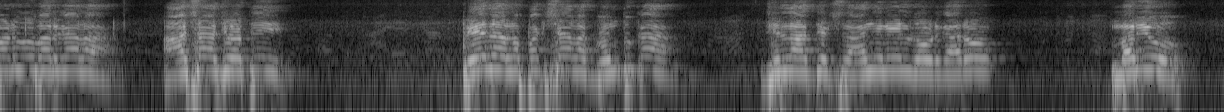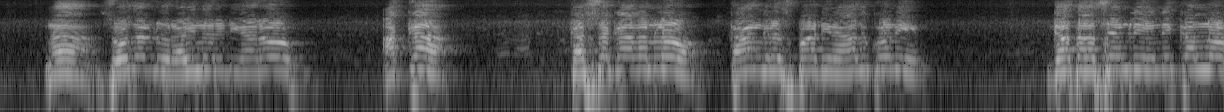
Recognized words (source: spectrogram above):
బడుగు వర్గాల ఆశాజ్యోతి పేదల పక్షాల గొంతుక జిల్లా అధ్యక్షులు ఆంజనేయులు గౌడ్ గారు మరియు నా సోదరుడు రవీందర్ రెడ్డి గారు అక్క కష్టకాలంలో కాంగ్రెస్ పార్టీని ఆదుకొని గత అసెంబ్లీ ఎన్నికల్లో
